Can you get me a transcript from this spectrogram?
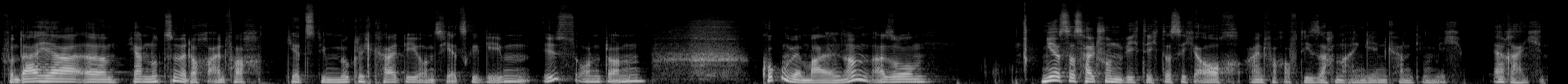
Von daher äh, ja, nutzen wir doch einfach jetzt die Möglichkeit, die uns jetzt gegeben ist und dann gucken wir mal. Ne? Also mir ist es halt schon wichtig, dass ich auch einfach auf die Sachen eingehen kann, die mich erreichen.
